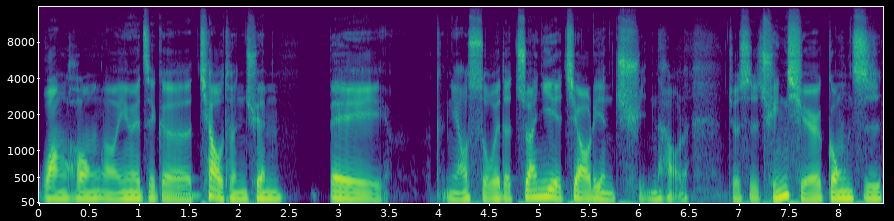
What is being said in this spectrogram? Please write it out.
网红哦，因为这个翘臀圈被你要所谓的专业教练群好了，就是群起而攻之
